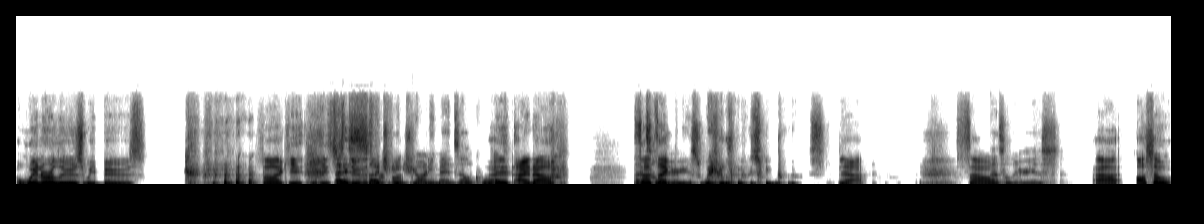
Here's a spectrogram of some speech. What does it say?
"Win or lose, we booze." So like he he's just that doing such for a. Johnny Manziel quote. I, I know. That's so it's like hilarious. Win or lose, we booze. yeah. So That's hilarious. uh also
